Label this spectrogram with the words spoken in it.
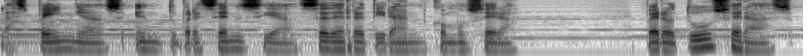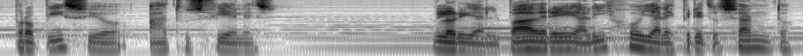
las peñas en tu presencia se derretirán como cera, pero tú serás propicio a tus fieles. Gloria al Padre, al Hijo y al Espíritu Santo,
